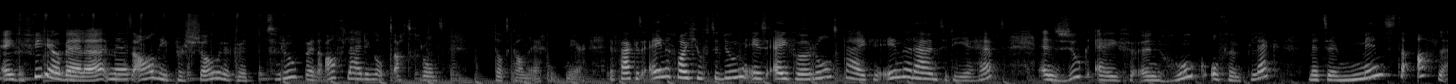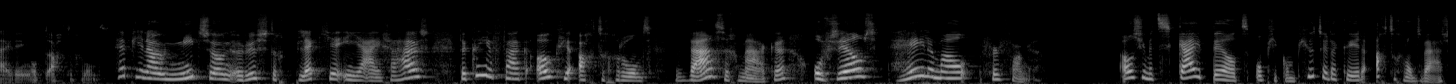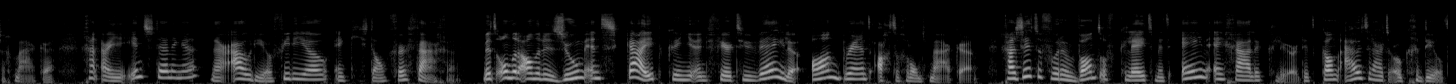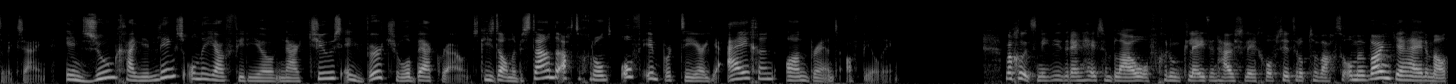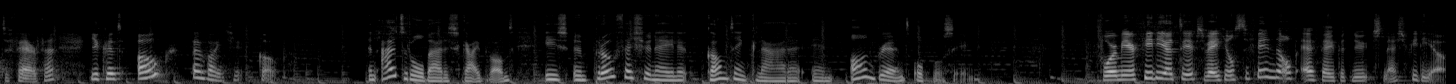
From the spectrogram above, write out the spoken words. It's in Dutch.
Even videobellen met al die persoonlijke troep en afleidingen op de achtergrond, dat kan echt niet meer. En vaak het enige wat je hoeft te doen is even rondkijken in de ruimte die je hebt en zoek even een hoek of een plek met de minste afleiding op de achtergrond. Heb je nou niet zo'n rustig plekje in je eigen huis, dan kun je vaak ook je achtergrond wazig maken of zelfs helemaal vervangen. Als je met Skype belt op je computer, dan kun je de achtergrond wazig maken. Ga naar je instellingen, naar audio, video en kies dan vervagen. Met onder andere Zoom en Skype kun je een virtuele on-brand achtergrond maken. Ga zitten voor een wand of kleed met één egale kleur. Dit kan uiteraard ook gedeeltelijk zijn. In Zoom ga je links onder jouw video naar Choose a Virtual Background. Kies dan de bestaande achtergrond of importeer je eigen on-brand afbeelding. Maar goed, niet iedereen heeft een blauw of groen kleed in huis liggen of zit erop te wachten om een wandje helemaal te verven. Je kunt ook een wandje kopen. Een uitrolbare Skype-wand is een professionele, kant-en-klare en on-brand oplossing. Voor meer videotips weet je ons te vinden op fv.nu video.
